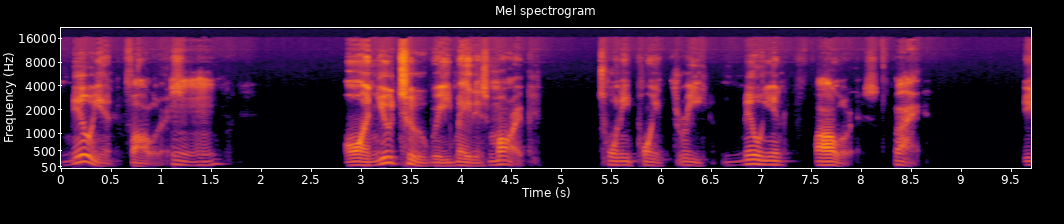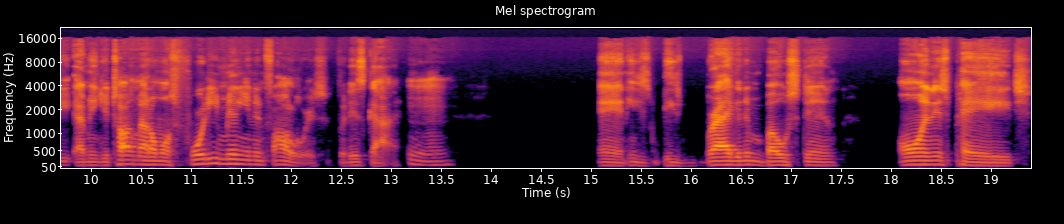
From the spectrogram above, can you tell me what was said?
million followers. On YouTube, where he made his mark, 20.3 million followers. Right. He- I mean, you're talking about almost 40 million in followers for this guy. Mhm. and he's he's bragging and boasting on his page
